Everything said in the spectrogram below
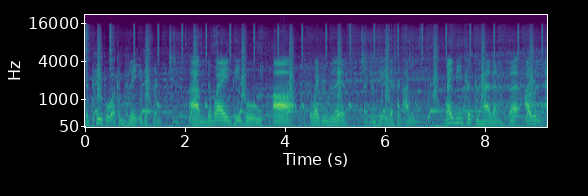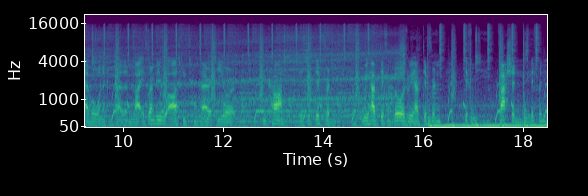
The people are completely different. Um, the way people are, the way people live are completely different. I'm, maybe you could compare them, but I wouldn't ever want to compare them. Like, it's when people ask you to compare it to Europe, you can't. It's just different. We have different laws, we have different, different fashions, different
